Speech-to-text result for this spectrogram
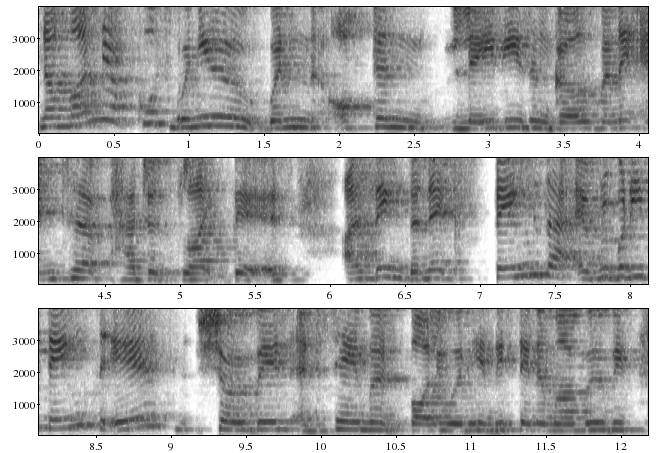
Now, Manya, of course, when you, when often ladies and girls, when they enter pageants like this, I think the next thing that everybody thinks is showbiz, entertainment, Bollywood, Hindi cinema, movies.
